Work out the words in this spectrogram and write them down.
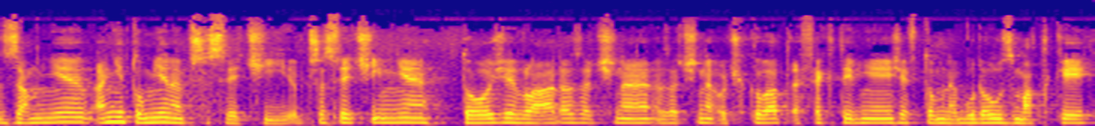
Za mě ani to mě nepřesvědčí. Přesvědčí mě to, že vláda začne, začne očkovat efektivně, že v tom nebudou zmatky,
